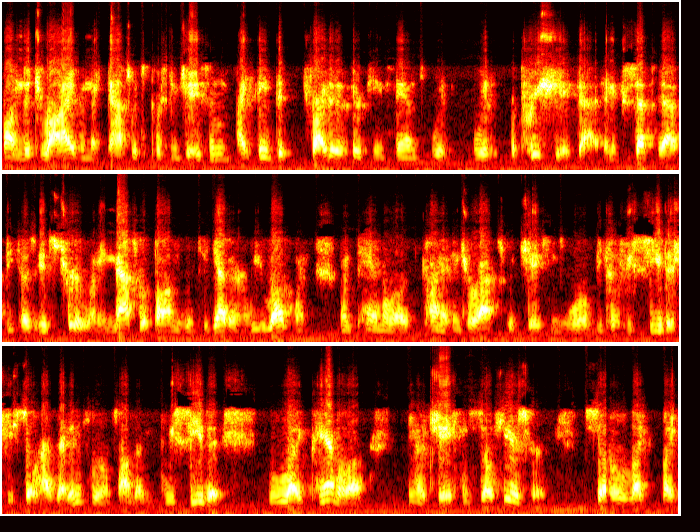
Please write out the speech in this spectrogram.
on the drive and like that's what's pushing Jason, I think that Friday the Thirteenth fans would would appreciate that and accept that because it's true. I mean, that's what bonds them together, and we love when when Pamela kind of interacts with Jason's world because we see that she still has that influence on them. We see that, like Pamela, you know, Jason still hears her. So like like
